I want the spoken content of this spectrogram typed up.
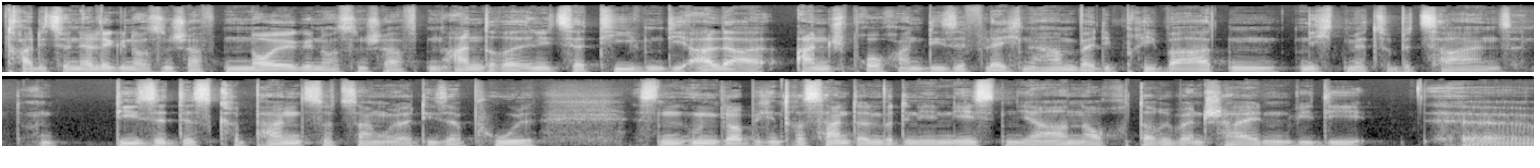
traditionelle Genossenschaften, neue Genossenschaften, andere Initiativen, die alle Anspruch an diese Flächen haben, weil die Privaten nicht mehr zu bezahlen sind. Und diese Diskrepanz sozusagen oder dieser Pool ist ein unglaublich interessanter und wird in den nächsten Jahren auch darüber entscheiden, wie die äh,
